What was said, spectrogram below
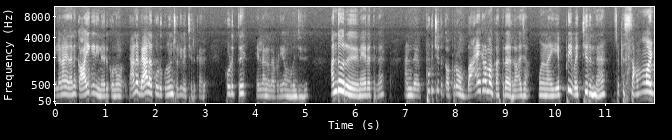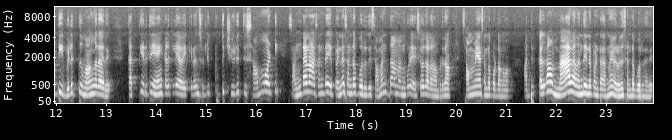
இல்லைன்னா ஏதாவது காய்கறி நெருக்கணும் ஏதாவது வேலை கொடுக்கணும்னு சொல்லி வச்சிருக்காரு. கொடுத்து எல்லாம் நல்லபடியாக முடிஞ்சுது. அந்த ஒரு நேரத்தில் அந்த பிடிச்சதுக்கப்புறம் பயங்கரமாக கத்துறாரு ராஜா. உன்னை நான் எப்படி வச்சுருந்தேன்? சொல்லிட்டு சம்மட்டி வெளுத்து வாங்குறாரு. கத்தி எடுத்து என் கழுத்துலயே வைக்கிறேன்னு சொல்லி புடிச்சு இழுத்து செம்மட்டி. சண்டைனா சண்டை இப்போ என்ன சண்டை போடுறது? சமந்தா மேம் கூட யசோதாலாம் அப்படிதான். செம்மையாக சண்டை போட்டாங்களாம். அதுக்கெல்லாம் மேலே வந்து என்ன பண்ணுறாருன்னா இவர் வந்து சண்டை போடுறாரு.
